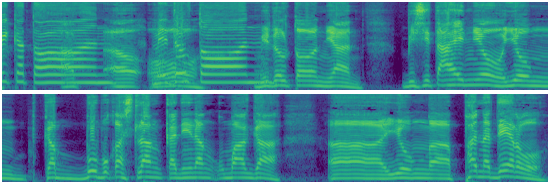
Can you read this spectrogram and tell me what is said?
Ricaton, Up- ah, oo. Middleton. Middleton, yan. Bisitahin nyo yung kabubukas lang kaninang umaga ah, yung ah, panadero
